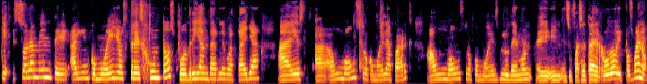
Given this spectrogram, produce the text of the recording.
que solamente alguien como ellos tres juntos podrían darle batalla a, a, un monstruo como Elia Park, a un monstruo como es Blue Demon eh, en, su faceta de rudo, y pues bueno,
